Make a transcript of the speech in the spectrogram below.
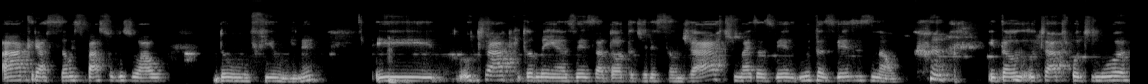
à criação espaço visual do filme, né? E o teatro também às vezes adota a direção de arte, mas às vezes, muitas vezes não. então o teatro continua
